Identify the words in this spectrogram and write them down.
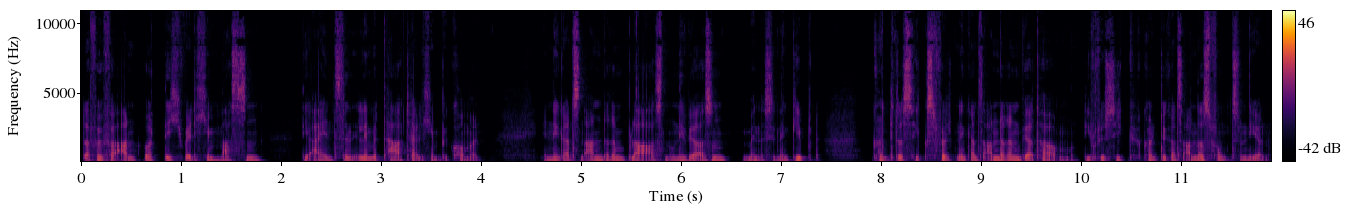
dafür verantwortlich, welche Massen die einzelnen Elementarteilchen bekommen. In den ganzen anderen Blasenuniversen, wenn es sie denn gibt, könnte das Higgs-Feld einen ganz anderen Wert haben und die Physik könnte ganz anders funktionieren.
